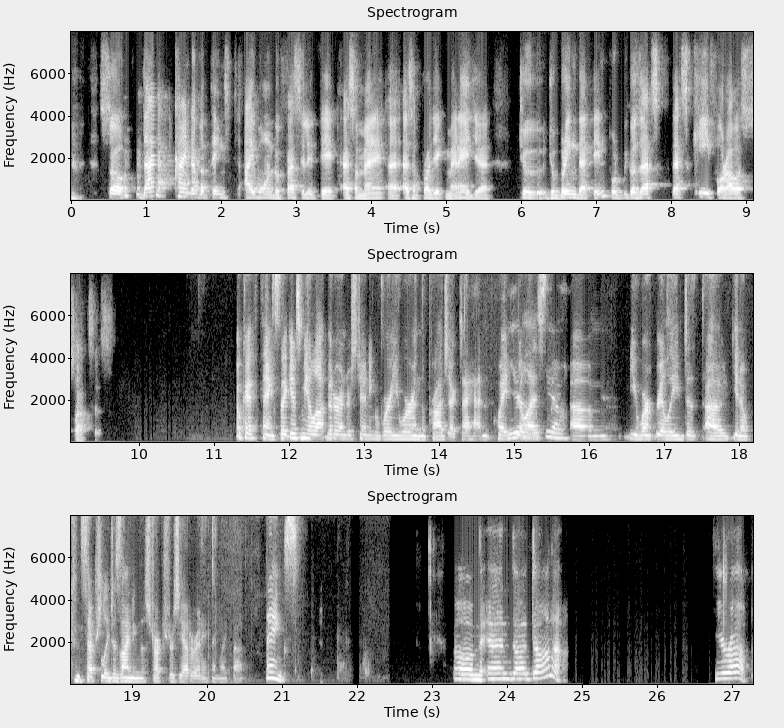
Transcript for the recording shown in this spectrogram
so that kind of a things I want to facilitate as a man, uh, as a project manager to, to bring that input because that's, that's key for our success. Okay, thanks. That gives me a lot better understanding of where you were in the project. I hadn't quite yeah, realized yeah. um, you weren't really, uh, you know, conceptually designing the structures yet or anything like that. Thanks. Um, and uh, Donna, you're up.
